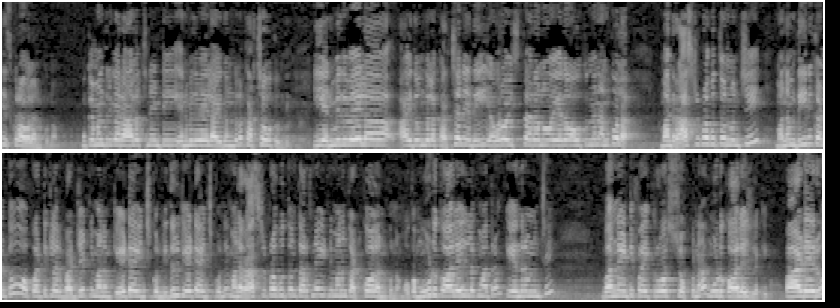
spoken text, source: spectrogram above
తీసుకురావాలనుకున్నాం. ముఖ్యమంత్రి గారి ఆలోచన ఏంటి? ఎనిమిది వేల ఐదు వందలు ఖర్చు అవుతుంది ఈ ఎనిమిది వేల ఐదు వందల ఖర్చు అనేది ఎవరో ఇస్తారనో ఏదో అవుతుందని అనుకోలే. మన రాష్ట్ర ప్రభుత్వం నుంచి మనం దీనికంటూ ఒక పర్టికులర్ బడ్జెట్ని మనం కేటాయించుకొని నిధులు కేటాయించుకొని మన రాష్ట్ర ప్రభుత్వం తరఫున వీటిని మనం కట్టుకోవాలనుకున్నాం. ఒక మూడు కాలేజీలకు మాత్రం కేంద్రం నుంచి వన్ నైన్టీ ఫైవ్ క్రోర్స్ చొప్పున మూడు కాలేజీలకి. పాడేరు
